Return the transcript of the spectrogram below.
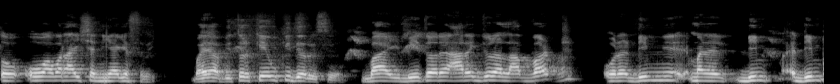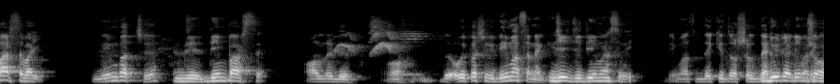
তো ও আবার আইসা নিয়ে গেছে ভাই। ভাইয়া ভিতরে কেউ কি দিয়ে রয়েছে ভাই ভিতরে আরেক জোড়া লাভ বার্ড। ওরা ডিম নিয়ে মানে ডিম ডিম পারছে ভাই। ডিম পাচ্ছে? জি ডিম পারছে। অলরেডি ওই পাশে ডিম আছে নাকি? জি জি ডিম আছে ভাই। ডিম আছে দেখি দর্শক দুইটা দেখে ডিম ডিম সহ।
